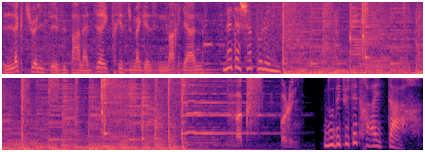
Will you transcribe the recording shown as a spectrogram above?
L'actualité vue par la directrice du magazine Marianne, Natacha Polony. Nos députés travaillent tard.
